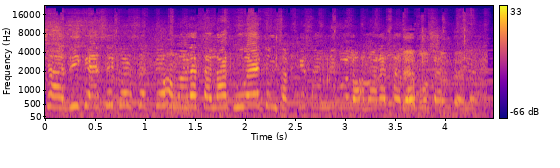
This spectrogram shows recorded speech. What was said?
शादी कैसे कर सकते हो? हमारा तलाक हुआ है तुम सबके सामने बोलो हमारा तलाक हुआ है।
